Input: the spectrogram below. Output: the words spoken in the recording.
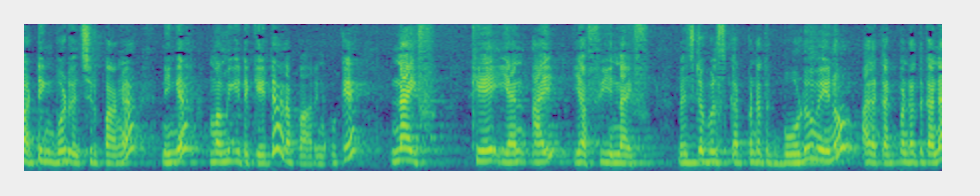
கட்டிங் போர்டு வச்சிருப்பாங்க. நீங்க மம்மி கிட்ட கேட்டு அதை பாருங்க okay knife K N I F E knife vegetables cut பண்றதுக்கு போர்டும் வேணும். அதை கட் பண்றதுக்கான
